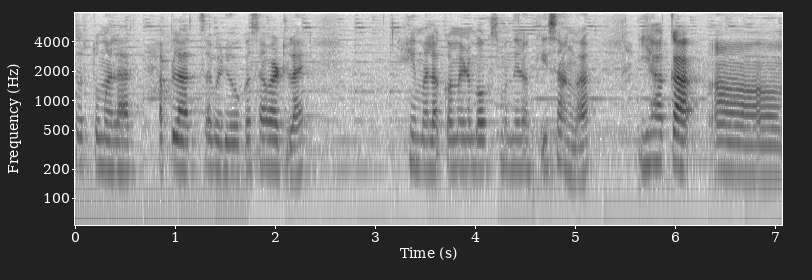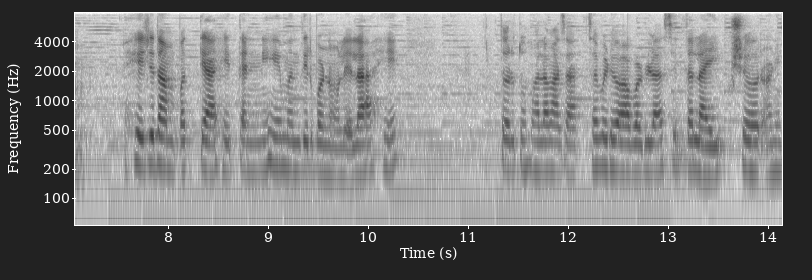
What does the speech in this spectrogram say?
तर तुम्हाला आपला आजचा व्हिडिओ कसा वाटला आहे हे मला कमेंट बॉक्समध्ये नक्की सांगा. ह्या का हे जे दाम्पत्य आहे त्यांनी हे मंदिर बनवलेलं आहे. तर तुम्हाला माझा आजचा व्हिडिओ आवडला असेल तर लाईक शेअर आणि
